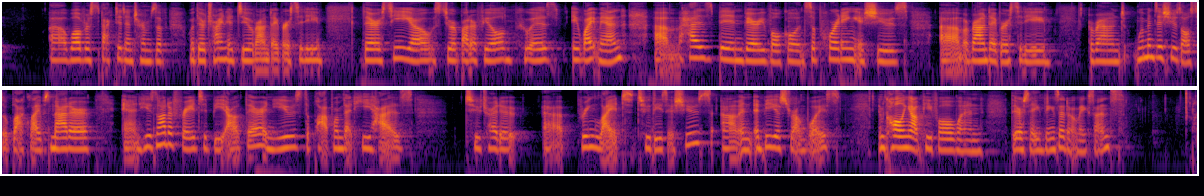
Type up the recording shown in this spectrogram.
uh, well respected in terms of what they're trying to do around diversity. Their CEO, Stuart Butterfield, who is a white man, um, has been very vocal in supporting issues um, around diversity, around women's issues, also Black Lives Matter. And he's not afraid to be out there and use the platform that he has to try to uh, bring light to these issues um, and, and be a strong voice and calling out people when they're saying things that don't make sense.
